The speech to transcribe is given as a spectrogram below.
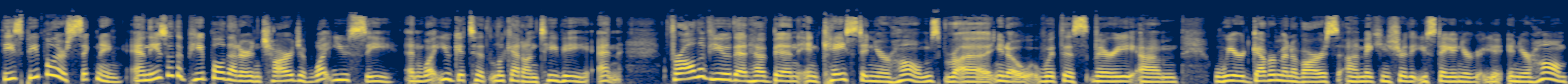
these people are sickening. And these are the people that are in charge of what you see and what you get to look at on TV. And for all of you that have been encased in your homes, uh, you know, with this very um, weird government of ours uh, making sure that you stay in your in your home,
